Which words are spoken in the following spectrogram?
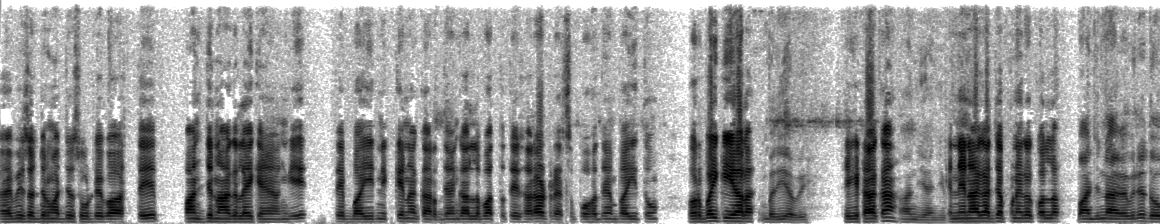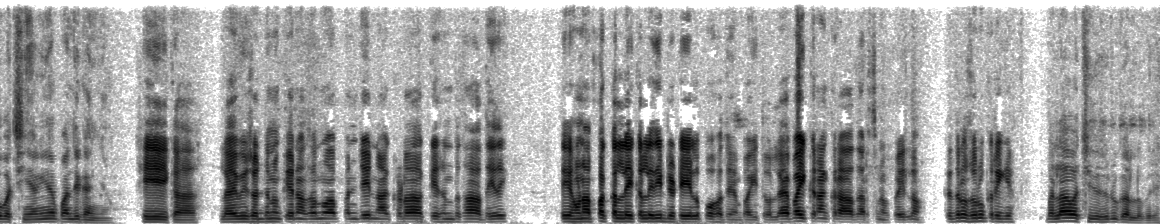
ਐ ਵੀ ਸੱਜਣ ਅੱਜ ਤੁਹਾਡੇ ਵਾਸਤੇ ਪੰਜ ਨਾਗ ਲੈ ਕੇ ਆਵਾਂਗੇ ਤੇ ਬਾਈ ਨਿੱਕੇ ਨਾਲ ਕਰਦੇ ਆਂ ਗੱਲਬਾਤ ਤੇ ਸਾਰਾ ਐਡਰੈਸ ਪੁੱਛਦੇ ਆਂ ਬਾਈ ਤੋਂ। ਹੋਰ ਬਾਈ ਕੀ ਹਾਲ ਆ? ਵਧੀਆ ਬਈ। ਠੀਕ ਠਾਕ ਆ? ਹਾਂਜੀ ਹਾਂਜੀ। ਕਿੰਨੇ ਨਾਗ ਅੱਜ ਆਪਣੇ ਕੋਲ ਕੁੱਲ? ਪੰਜ ਨਾਗ ਵੀਰੇ ਦੋ ਬੱਚੀਆਂ ਗਈਆਂ ਪੰਜ ਗਾਈਆਂ। ਠੀਕ ਆ। ਲੈ ਵੀ ਸੱਜਣੋਂ ਕਿਹਨਾਂ ਤੁਹਾਨੂੰ ਆ ਪੰਜੇ ਨਾਗ ਖੜਾ ਕੇ ਤੁਹਾਨੂੰ ਦਿਖਾ ਦੇ। ਤੇ ਹੁਣ ਆਪਾਂ ਕੱਲੇ ਕੱਲੇ ਦੀ ਡਿਟੇਲ ਪੁੱਛਦੇ ਆਂ ਬਾਈ ਤੋਂ। ਲੈ ਬਾਈ ਕਰਾਂ ਕਰਾ ਦਰਸ਼ਨ ਪਹਿਲਾਂ। ਕਿਧਰੋਂ ਸ਼ੁਰੂ ਕਰੀਏ? ਬੱਲਾ ਬੱਚੀ ਤੋਂ ਸ਼ੁਰੂ ਕਰ ਲਓ ਵੀਰੇ।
